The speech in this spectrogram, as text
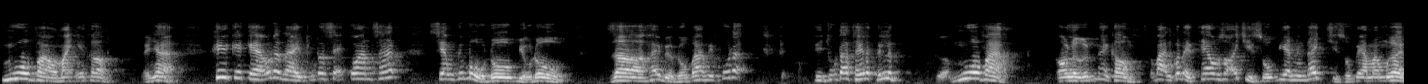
mua vào mạnh hay không. Đấy nhá. Khi cái kéo lần này chúng ta sẽ quan sát xem cái bổ đồ, biểu đồ giờ hay biểu đồ 30 phút ạ thì chúng ta thấy là cái lực mua vào có lớn hay không. Các bạn có thể theo dõi chỉ số VN Index, chỉ số VN30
